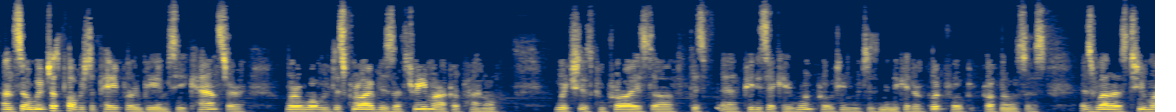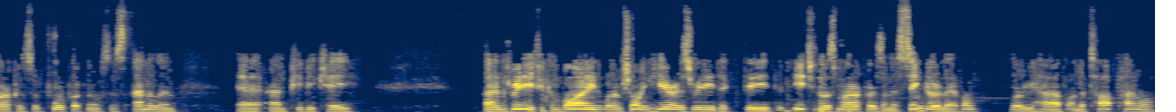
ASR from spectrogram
And so we've just published a paper in BMC Cancer where what we've described is a three-marker panel which is comprised of this uh, PDZK1 protein, which is an indicator of good pro prognosis, as well as two markers of poor prognosis, anillin uh, and PBK. And really, if you combine, what I'm showing here is really the, the, the, each of those markers on a singular level, where you have on the top panel,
